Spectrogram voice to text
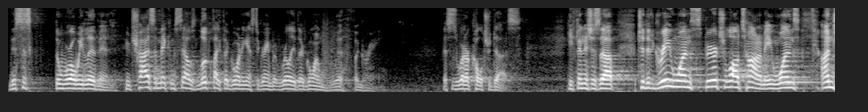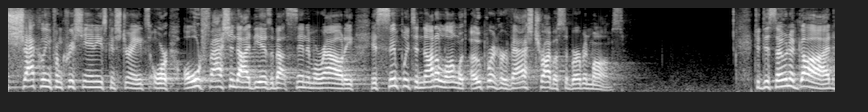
This is the world we live in, who tries to make themselves look like they're going against the grain, but really they're going with the grain. This is what our culture does. He finishes up to the degree one's spiritual autonomy, one's unshackling from Christianity's constraints, or old fashioned ideas about sin and morality is simply to nod along with Oprah and her vast tribe of suburban moms. To disown a God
